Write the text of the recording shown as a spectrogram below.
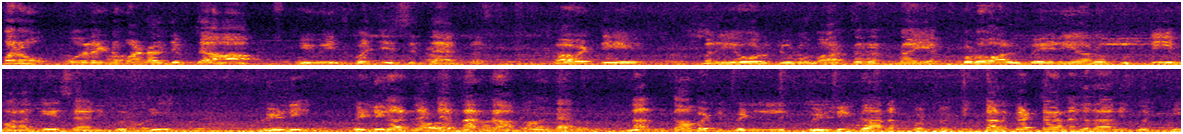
మనం ఒక రెండు మాటలు చెప్తే ఇవి ఇది పని చేసింది కాబట్టి మరి ఎవరు చూడు భారతరత్న ఎక్కడో అల్బేనియాలో పుట్టి మన దేశానికి వచ్చి పెళ్ళి పెళ్ళి కాదంటే నన్ను నన్ను కాబట్టి పెళ్ళి పెళ్ళి కానప్పటి నుంచి కలకట్టా నగరానికి వచ్చి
